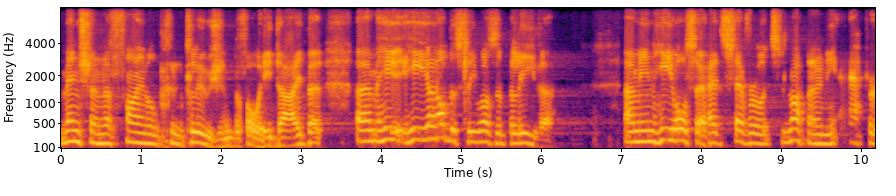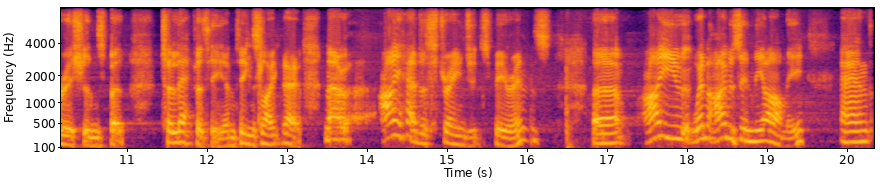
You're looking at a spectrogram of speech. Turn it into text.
mention a final conclusion before he died, but um, he, he obviously was a believer. I mean, he also had several, it's not only apparitions, but telepathy and things like that. Now, I had a strange experience. Uh, I, when I was in the army, and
